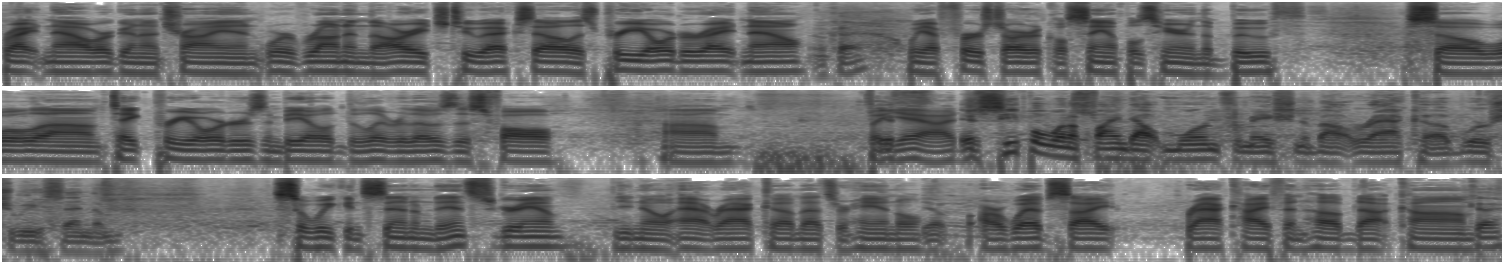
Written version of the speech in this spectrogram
Right now, we're gonna try and we're running the RH2 XL as pre-order right now. Okay. We have first article samples here in the booth, so we'll um, take pre-orders and be able to deliver those this fall. Um, but if, yeah, I if people want to find out more information about Rack Hub, where should we send them? so we can send them to Instagram. You know, at Rack Hub, that's our handle. Yep. Our website, rack-hub.com. Okay.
